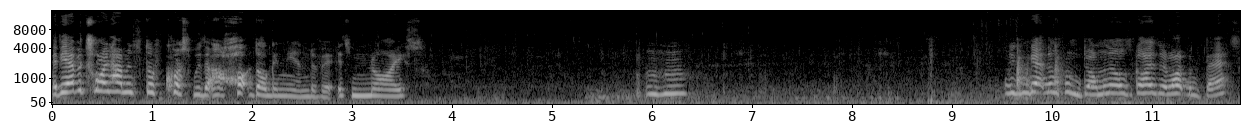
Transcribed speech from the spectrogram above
Have you ever tried having stuffed crust with a hot dog in the end of it? It's nice. Mhm. You can get them from Domino's, guys. They're like the best.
